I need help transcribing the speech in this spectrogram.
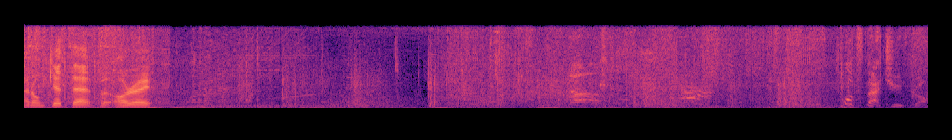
I don't get that, but alright. What's that you've got?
